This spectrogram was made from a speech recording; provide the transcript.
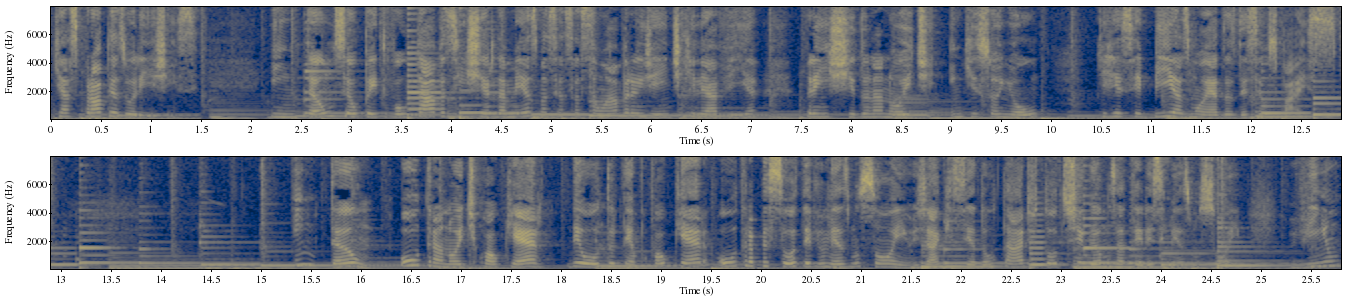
que as próprias origens. E então seu peito voltava a se encher da mesma sensação abrangente que lhe havia preenchido na noite em que sonhou que recebia as moedas de seus pais. Então, outra noite qualquer, de outro tempo qualquer, outra pessoa teve o mesmo sonho, já que cedo ou tarde todos chegamos a ter esse mesmo sonho. Vinham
